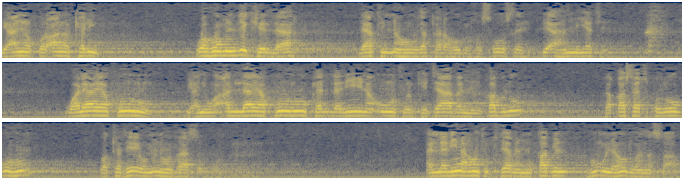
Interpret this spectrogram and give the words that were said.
يعني القرآن الكريم. وهو من ذكر الله لكنه ذكره بخصوصه لأهميته. ولا يكون يعني وأن لا يكونوا كالذين أوتوا الكتاب من قبل فقست قلوبهم وكثير منهم فاسقون. الذين أوتوا الكتاب من قبل هم اليهود والنصارى.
